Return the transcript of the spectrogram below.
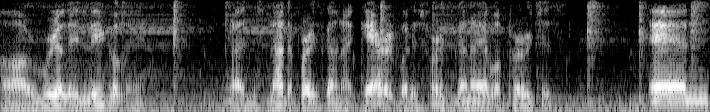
uh, really legally. Uh, it's not the first gun I carried, but it's the first gun I ever purchased. And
